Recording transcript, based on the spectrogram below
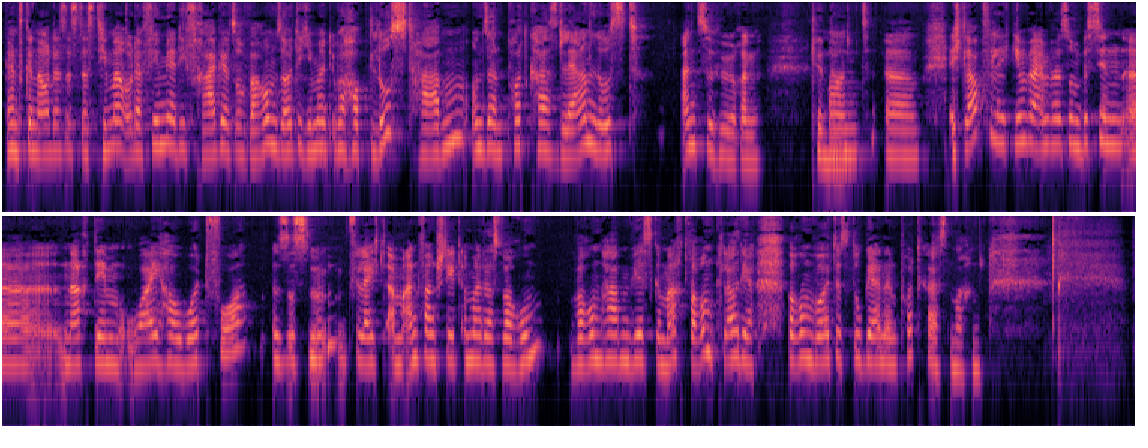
Ganz genau, das ist das Thema oder vielmehr die Frage, so warum sollte jemand überhaupt Lust haben, unseren Podcast Lernlust anzuhören? Genau. Und äh, ich glaube, vielleicht gehen wir einfach so ein bisschen äh, nach dem Why, How, What vor. Es ist mhm. vielleicht am Anfang steht immer das Warum. Warum haben wir es gemacht? Warum, Claudia? Warum wolltest du gerne einen Podcast machen?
